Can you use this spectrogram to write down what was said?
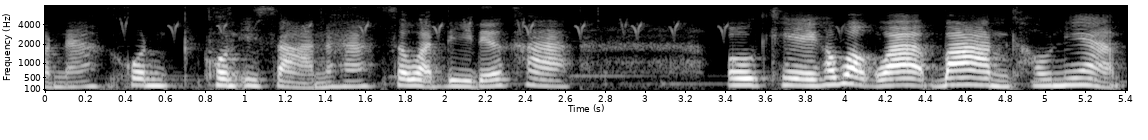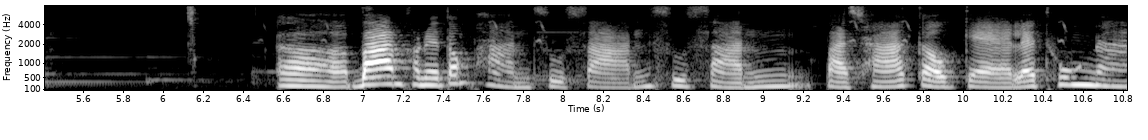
รนะ คนคนอีสานนะคะ สวัสดีเด้อค่ะ โอเคเขาบอกว่าบ้านเขาเนี่ยบ้านเขาเนี่ยต้องผ่านสุสานสุสานป่าช้าเก่าแก่และทุ่งนา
